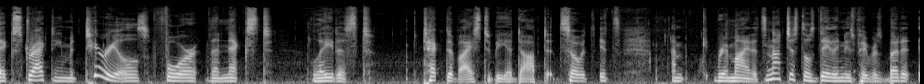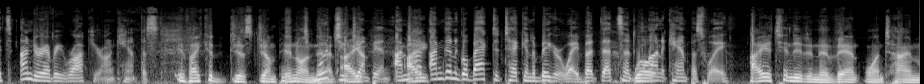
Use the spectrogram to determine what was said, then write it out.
extracting materials for the next latest tech device to be adopted. So it's, it's I'm reminded, it's not just those daily newspapers, but it, it's under every rock here on campus. If I could just jump in on Would that. Would you I- jump in? I'm, I- I'm going to go back to tech in a bigger way, but that's a, Well, on a campus way. I attended an event one time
